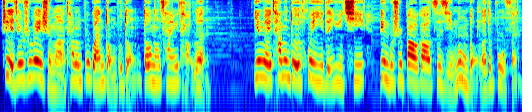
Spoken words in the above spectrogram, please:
这也就是为什么他们不管懂不懂都能参与讨论。因为他们对会议的预期，并不是报告自己弄懂了的部分，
